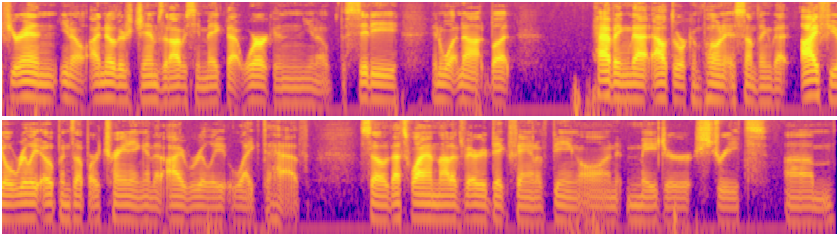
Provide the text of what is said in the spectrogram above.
if you're in, you know, I know there's gyms that obviously make that work in, you know, the city and whatnot, but having that outdoor component is something that I feel really opens up our training and that I really like to have. So that's why I'm not a very big fan of being on major streets um,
